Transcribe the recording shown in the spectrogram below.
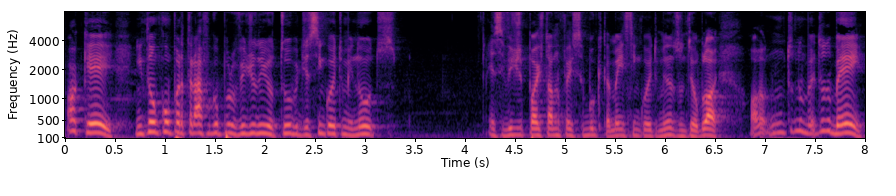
Ok, então compra tráfego para o vídeo no YouTube de 5, 8 minutos. Esse vídeo pode estar no Facebook também, 5, 8 minutos, no teu blog. Oh, tudo, bem, tudo bem.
